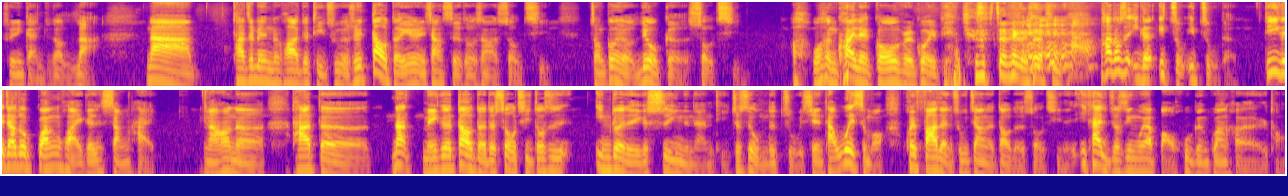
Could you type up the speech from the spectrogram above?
所以你感觉到辣。那他这边的话就提出了，所以道德也有点像舌头上的受器。总共有六个受气啊，我很快的 go over 过一遍，就是这六个受气，它都是一个一组一组的。第一个叫做关怀跟伤害，然后呢，它的那每个道德的受气都是应对的一个适应的难题，就是我们的祖先他为什么会发展出这样的道德受气呢？一开始就是因为要保护跟关怀儿童，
